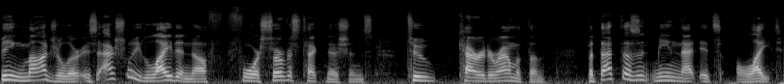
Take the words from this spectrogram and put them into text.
being modular, is actually light enough for service technicians to carry it around with them. But that doesn't mean that it's light.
